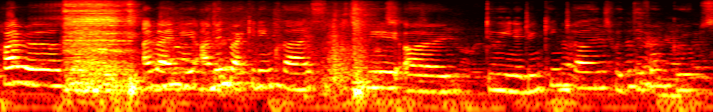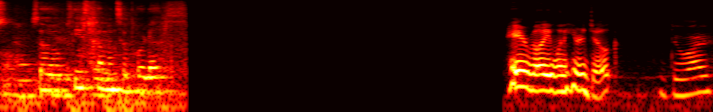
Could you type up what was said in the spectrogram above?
Hi Rose, I'm Ivy. I'm in marketing class. We are doing a drinking challenge with different groups, so please come and support us. Hey, really, want to hear a joke? Do I?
